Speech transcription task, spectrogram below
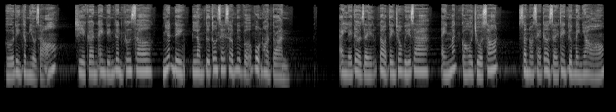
Hứa đình thâm hiểu rõ. Chỉ cần anh đến gần Khương Sơ, Nhất định lòng tự tôn sẽ sớm bị vỡ vụn hoàn toàn. Anh lấy tờ giấy tỏ tình trong ví ra, Ánh mắt có hơi chua xót, Sau đó xé tờ giấy thành từng mảnh nhỏ.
